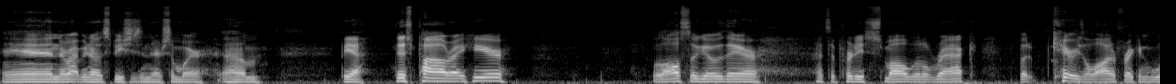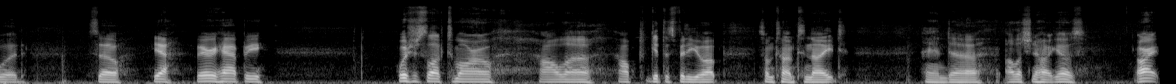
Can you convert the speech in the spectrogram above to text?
and there might be another species in there somewhere. Um, but yeah, this pile right here will also go there. That's a pretty small little rack, but it carries a lot of freaking wood. So yeah, very happy. Wish us luck tomorrow. I'll uh, I'll get this video up sometime tonight, and uh, I'll let you know how it goes. All right,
